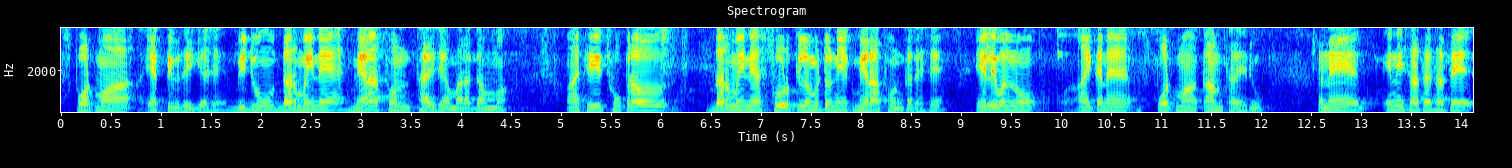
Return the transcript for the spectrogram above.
સ્પોર્ટમાં એક્ટિવ થઈ ગયા છે. બીજું દર મહિને મેરાથોન થાય છે અમારા ગામમાં. અહીંથી છોકરાઓ દર મહિને સોળ કિલોમીટરની એક મેરાથોન કરે છે. એ લેવલનું અહીં કને સ્પોર્ટમાં કામ થઈ રહ્યું. અને એની સાથે સાથે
